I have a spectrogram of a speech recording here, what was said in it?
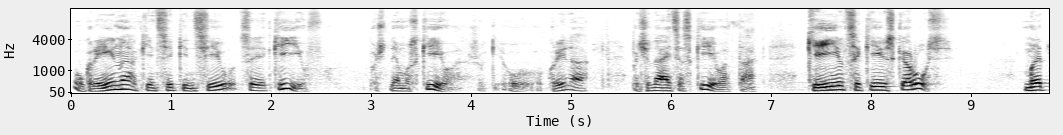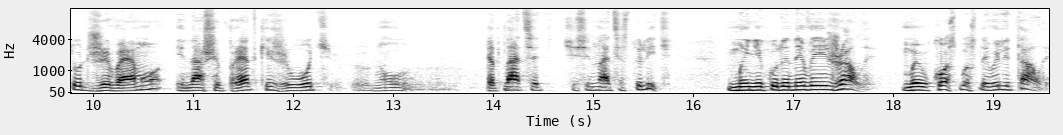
Україна в кінці кінців це Київ. Почнемо з Києва. Що Україна починається з Києва. Так. Київ це Київська Русь. Ми тут живемо, і наші предки живуть ну, 15 чи 17 століть. Ми нікуди не виїжджали, ми в космос не вилітали.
